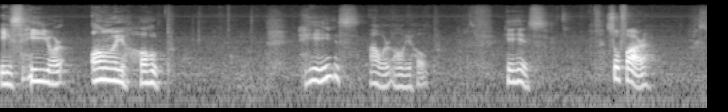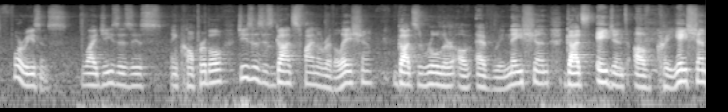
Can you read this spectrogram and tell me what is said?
Is he your only hope? He is our only hope. He is. So far, four reasons why Jesus is incomparable. Jesus is God's final revelation, God's ruler of every nation, God's agent of creation.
